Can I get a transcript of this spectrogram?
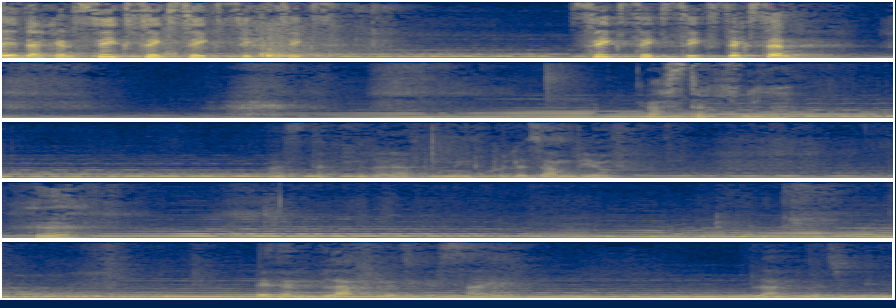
এই দেখেন six six six six six six six six দেখছেন? আস্তাগফিরুল্লাহ। আস্তাগফিরুল্লাহ রাব্বি মিন কুল্লি জামবিও এখানে ব্ল্যাক ম্যাজিকের সাইন ব্ল্যাক ম্যাজিক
